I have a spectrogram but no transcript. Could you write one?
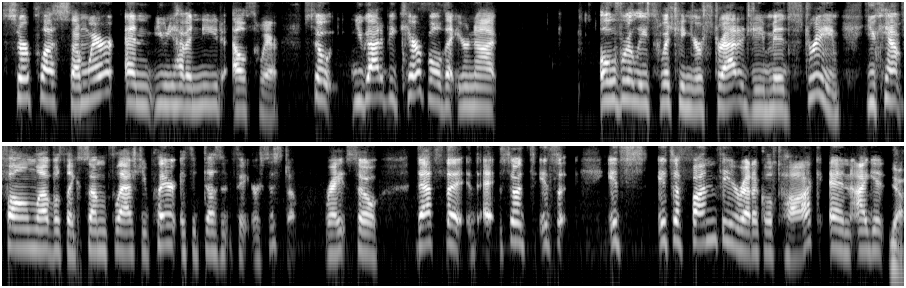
surplus somewhere and you have a need elsewhere. So you got to be careful that you're not overly switching your strategy midstream. You can't fall in love with like some flashy player if it doesn't fit your system, right? So that's the eh, so it's it's it's it's a fun theoretical talk and i get yeah.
